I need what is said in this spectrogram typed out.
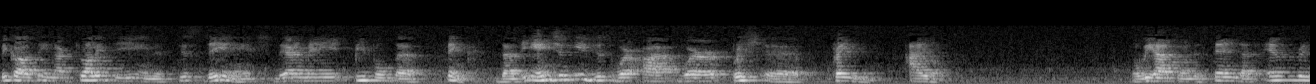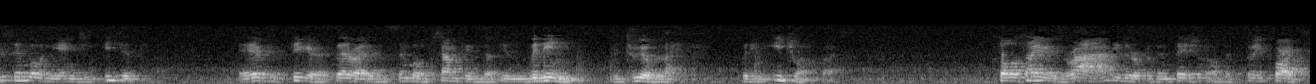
because in actuality, in this day and age, there are many people that think that the ancient Egypts were, uh, were uh, praising idols. So we have to understand that every symbol in the ancient Egypt, every figure, etc., is a symbol of something that is within the tree of life, within each one of us. So Osiris Ra is a representation of the three parts.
